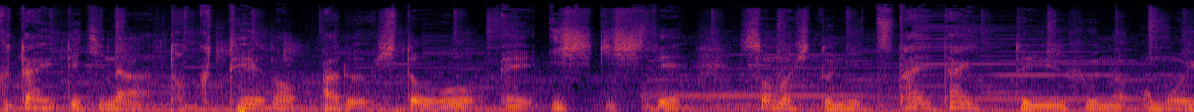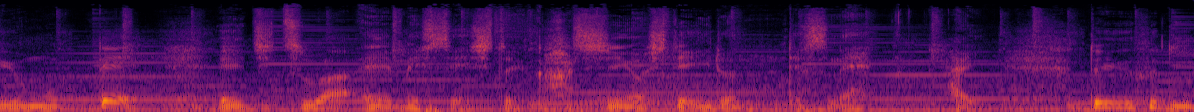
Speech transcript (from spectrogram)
具体的な特定のある人を、え意識してその人に伝えたいというふうな思いを持って、え実は、えメッセージというか発信をしているんですね。はい、というふうに、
